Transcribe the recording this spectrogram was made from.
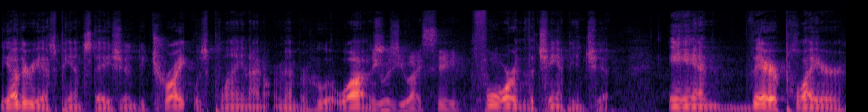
the other ESPN station, Detroit was playing. I don't remember who it was. I think it was UIC. for the championship, and their player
